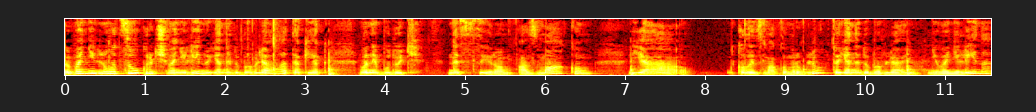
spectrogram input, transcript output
Ванільного цукру чи ваніліну я не додавала, так як вони будуть не з сиром, а з маком. Я, коли з маком роблю, то я не додаю ні ваніліна,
